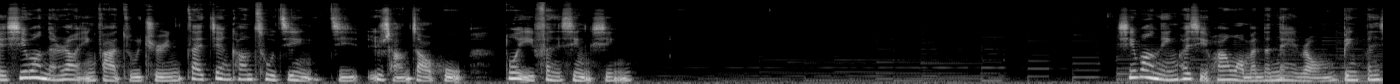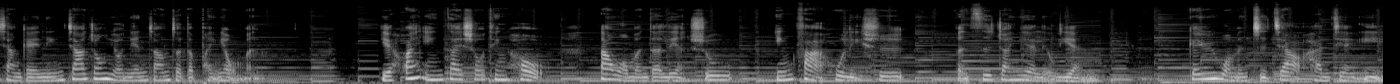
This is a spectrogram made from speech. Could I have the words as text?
也希望能让银发族群在健康促进及日常照护多一份信心。希望您会喜欢我们的内容，并分享给您家中有年长者的朋友们。也欢迎在收听后到我们的脸书“银发护理师”粉丝专业留言，给予我们指教和建议。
